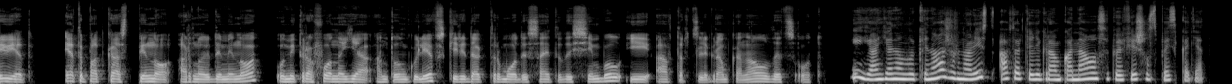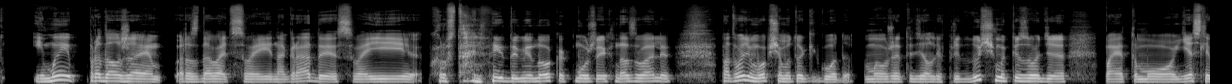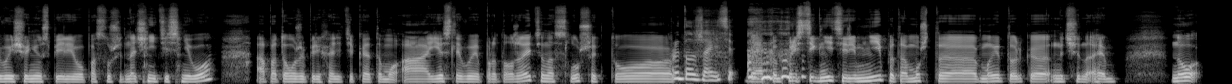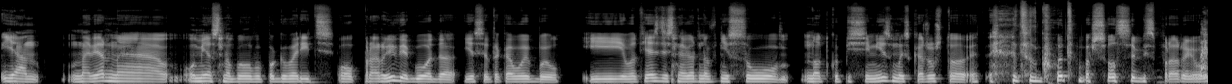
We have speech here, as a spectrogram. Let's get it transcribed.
Привет! Это подкаст «Пино. Арно и Домино». У микрофона я, Антон Гулевский, редактор моды сайта The Symbol и автор телеграм-канала That's Odd. И я, Яна Лукина, журналист, автор телеграм-канала Superficial Space Cadet. И мы продолжаем раздавать свои награды, свои хрустальные домино, как мы уже их назвали. Подводим в общем итоге года. Мы уже это делали в предыдущем эпизоде, поэтому если вы еще не успели его послушать, начните с него, а потом уже переходите к этому. А если вы продолжаете нас слушать, то... Продолжайте. Да, пристегните ремни, потому что мы только начинаем. Ну, Ян, Наверное, уместно было бы поговорить о прорыве года, если таковой был. И вот я здесь, наверное, внесу нотку пессимизма и скажу, что этот год обошелся без прорыва.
